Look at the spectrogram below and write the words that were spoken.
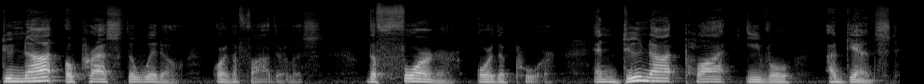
Do not oppress the widow or the fatherless, the foreigner or the poor, and do not plot evil against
